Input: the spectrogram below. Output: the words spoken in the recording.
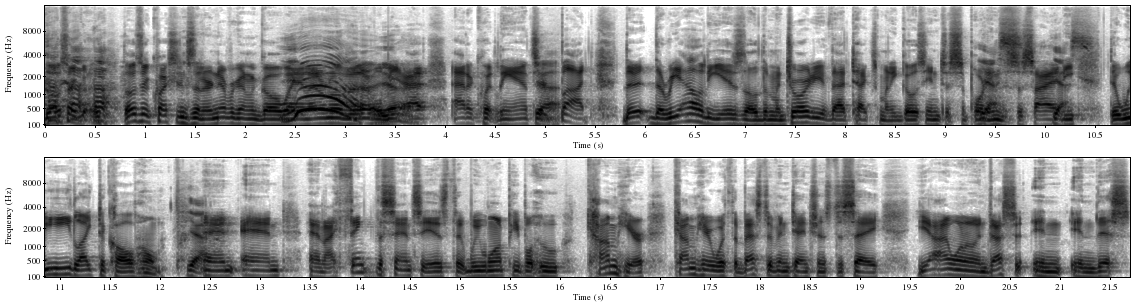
those are those are questions that are never going to go away. and I don't know that that will be a- adequately answered. Yeah. But the the reality is, though, the majority of that tax money goes into supporting Yes, the society yes. that we like to call home. Yeah. And and and I think the sense is that we want people who come here come here with the best of intentions to say, yeah, I want to invest in in this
